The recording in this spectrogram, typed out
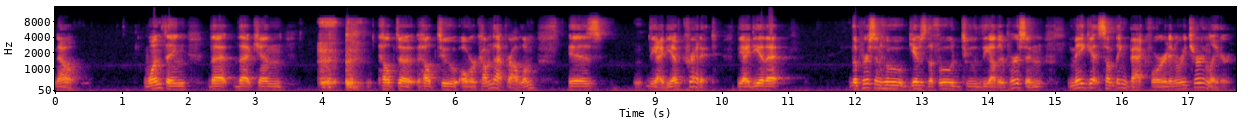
Now, one thing that that can help to help to overcome that problem is the idea of credit. The idea that the person who gives the food to the other person may get something back for it in return later.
